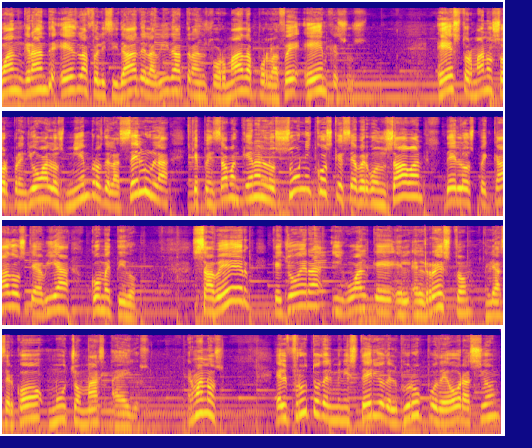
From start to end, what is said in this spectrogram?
cuán grande es la felicidad de la vida transformada por la fe en Jesús. Esto, hermanos, sorprendió a los miembros de la célula que pensaban que eran los únicos que se avergonzaban de los pecados que había cometido. Saber que yo era igual que el, el resto le acercó mucho más a ellos. Hermanos, el fruto del ministerio del grupo de oración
